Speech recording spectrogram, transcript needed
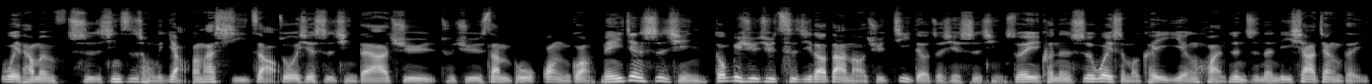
喂它们吃新丝虫的药，帮它洗澡，做一些事情，带它去出去散步、逛一逛。每一件事情都必须去刺激到大脑去记得这些事情，所以可能是为什么可以延缓认知能力下降的一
